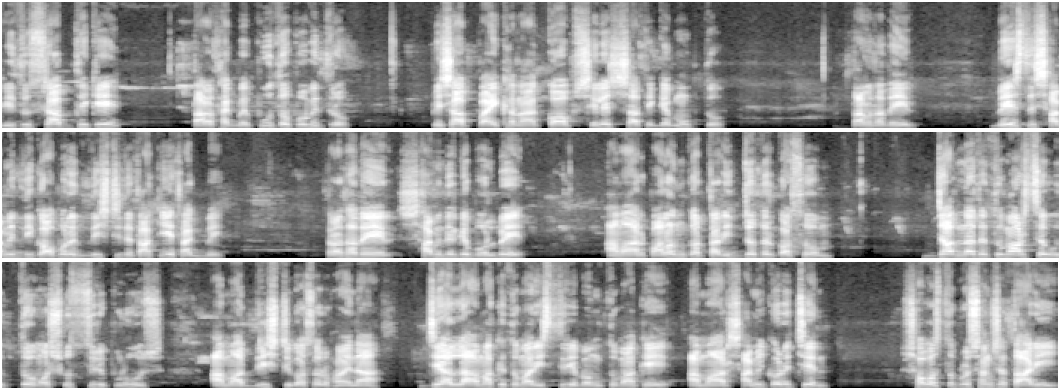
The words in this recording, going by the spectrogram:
ঋতুস্রাব থেকে তারা থাকবে পুত পবিত্র। পেশাব, পায়খানা কপ সেলেসা থেকে মুক্ত। তারা তাদের বেহেস্তের স্বামীর দিকে অপরের দৃষ্টিতে তাকিয়ে থাকবে। তারা তাদের স্বামীদেরকে বলবে, আমার পালনকর্তার ইজ্জতের কসম। জান্নাতে তোমার সে উত্তম ও সুশ্রী পুরুষ আমার দৃষ্টিগোচর হয় না। যে আল্লাহ আমাকে তোমার স্ত্রী এবং তোমাকে আমার স্বামী করেছেন সমস্ত প্রশংসা তারই।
